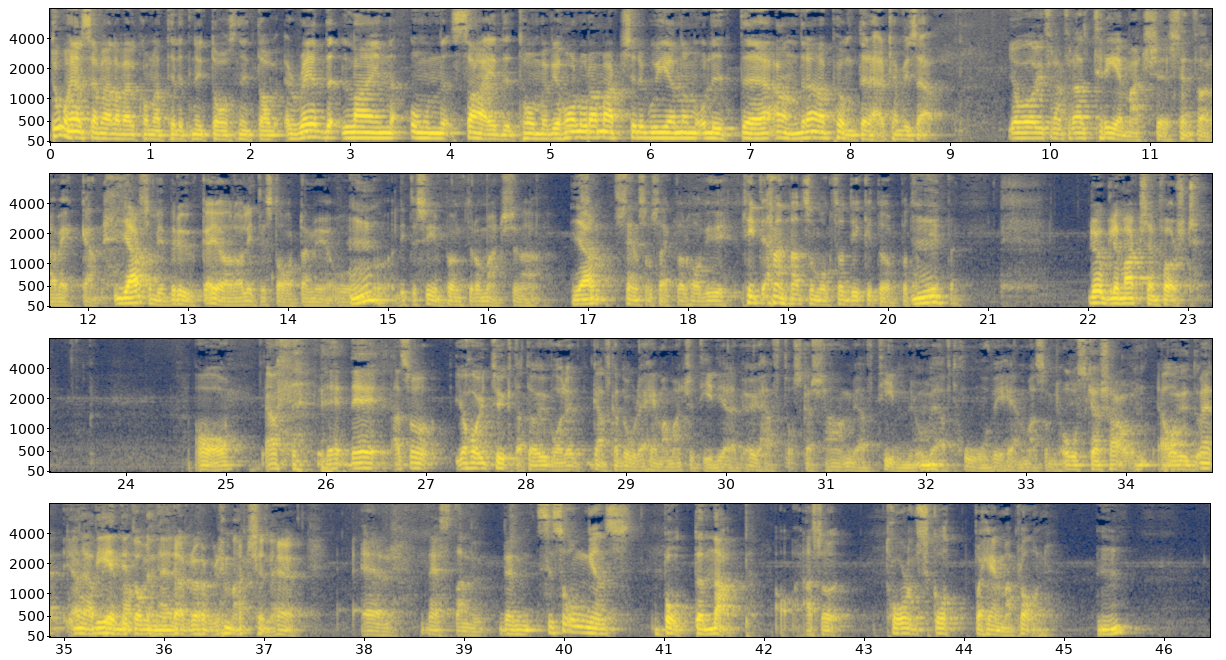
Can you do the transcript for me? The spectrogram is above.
Då hälsar vi alla välkomna till ett nytt avsnitt av Red Line Onside. Tommy, vi har några matcher att gå igenom och lite andra punkter här kan vi säga. Jag har ju framförallt tre matcher sen förra veckan. Ja. Som vi brukar göra och lite starta med och, Mm. och lite synpunkter om matcherna. Ja. Sen, sen som sagt var har vi ju lite annat som också har dykt upp på tapeten. Rögle-matchen först. Ja, ja det, det, alltså, jag har ju tyckt att det har ju varit ganska dåliga hemmamatcher tidigare. Vi har ju haft Oskarshamn, vi har haft Timrå, vi har haft HV hemma. Som, Oskarshamn. ja, men jag vet inte om den här Rögle-matchen är, är nästan den säsongens... Bottennapp. Ja, alltså 12 skott på hemmaplan.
